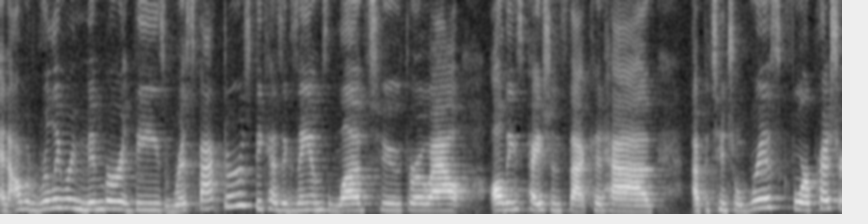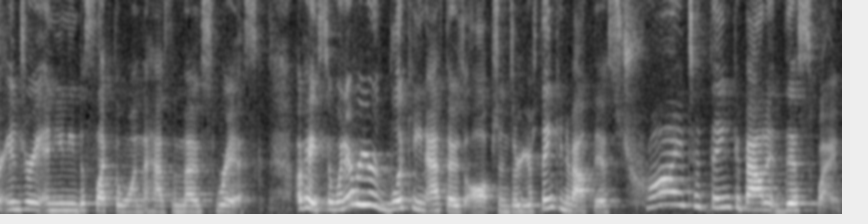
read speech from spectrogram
And I would really remember these risk factors because exams love to throw out all these patients that could have a potential risk for a pressure injury and you need to select the one that has the most risk. Okay, so whenever you're looking at those options or you're thinking about this, try to think about it this way.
